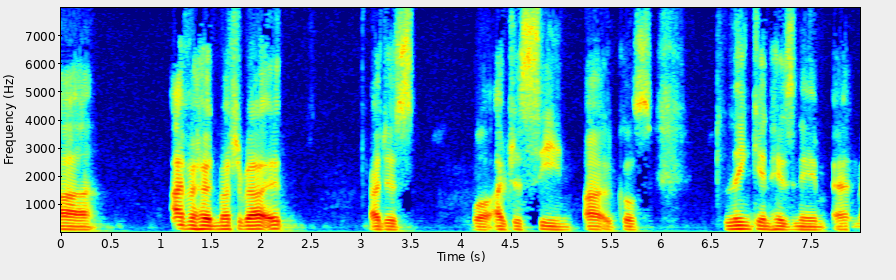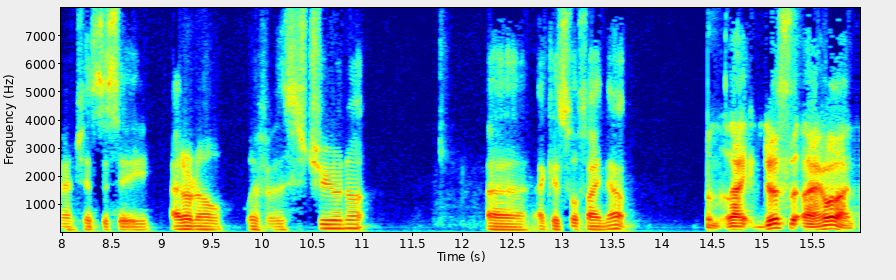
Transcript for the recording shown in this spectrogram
Uh, I haven't heard much about it. I just, well, I've just seen articles linking his name and Manchester City. I don't know whether this is true or not. Uh, I guess we'll find out. Like just uh, hold on,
